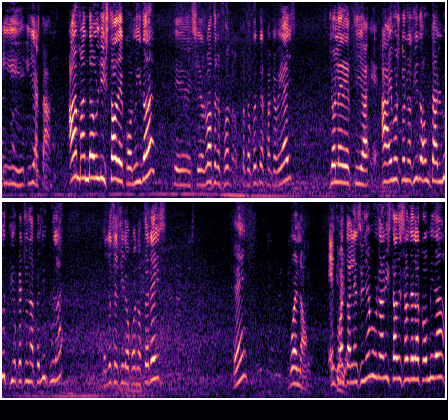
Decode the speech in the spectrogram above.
Y, y ya está. Ha mandado un listado de comida, que se os va a hacer foto- fotocopias para que veáis. Yo le decía, ah, hemos conocido a un tal Lucio que ha hecho una película, que no sé si lo conoceréis. ¿Eh? Bueno, en cuanto le enseñamos la lista de sal de la comida,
